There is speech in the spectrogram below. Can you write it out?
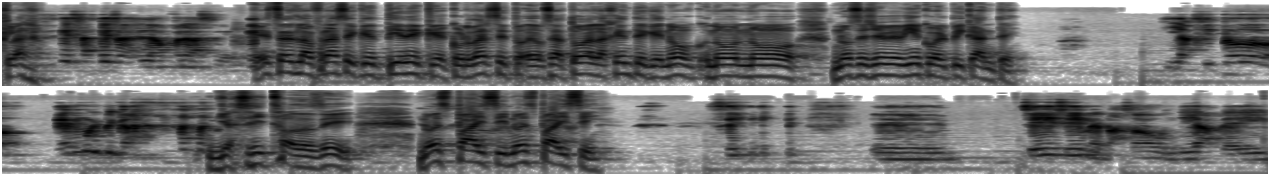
Claro. Esa, es la frase. Esa es la frase que tiene que acordarse, o sea, toda la gente que no, no, no, no se lleve bien con el picante. Y así todo es muy picante. Y así todo, sí. No es spicy, no es spicy. Sí. Eh, Sí, sí, me pasó un día, pedí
